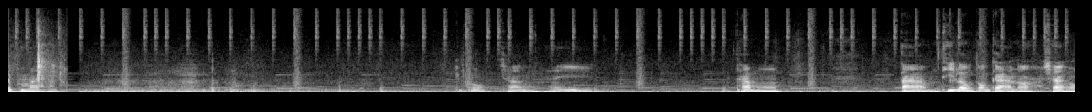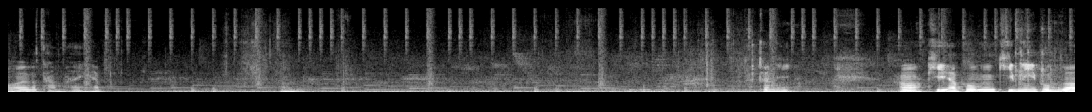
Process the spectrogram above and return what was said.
จะประมาณนี้ ทำตามที่เราต้องการเนาะช่างเขาก็ทำให้ครับตัวนี้โอเคครับผมคลิปนี้ผมก็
